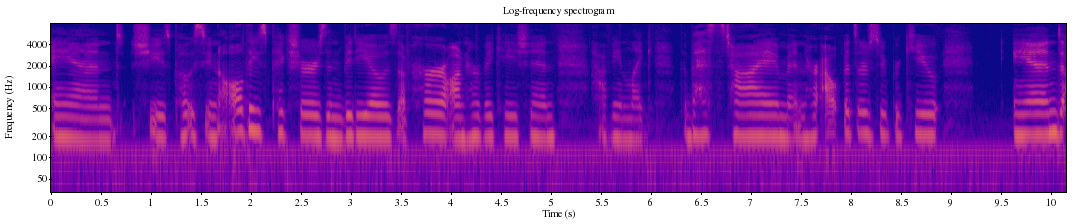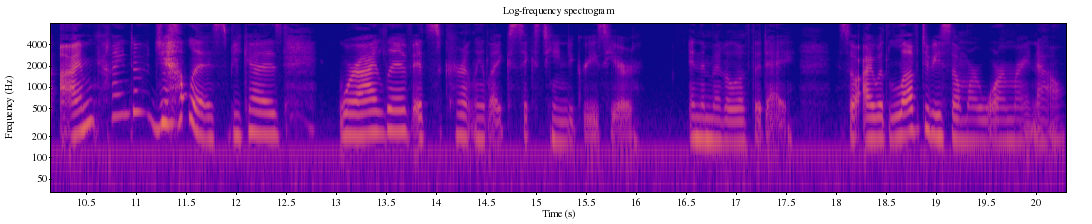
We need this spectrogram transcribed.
and she's posting all these pictures and videos of her on her vacation having like the best time and her outfits are super cute. And i'm kind of jealous because where i live it's currently like 16 degrees here in the middle of the day. So i would love to be somewhere warm right now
